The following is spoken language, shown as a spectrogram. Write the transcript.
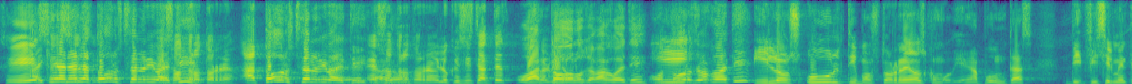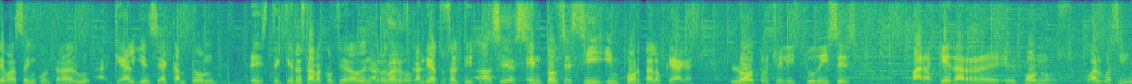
Sí, Hay sí, que ganarle sí, a todos los que están arriba Es de ti. otro torneo. A todos los que están arriba de ti. Es otro torneo. Y lo que hiciste antes. O a todos los de abajo de ti. O a todos los debajo de ti. Y los últimos torneos, como bien apuntas, difícilmente vas a encontrar que alguien sea campeón este, que no estaba considerado dentro de, acuerdo. los candidatos al título. Así es. Entonces sí importa lo que hagas. Lo otro, Chelis, tú dices, ¿para qué dar eh, bonos o algo así?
